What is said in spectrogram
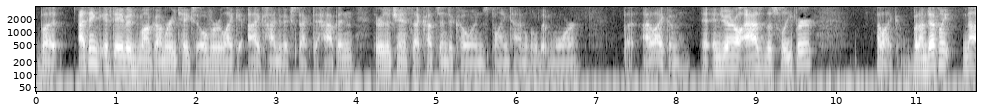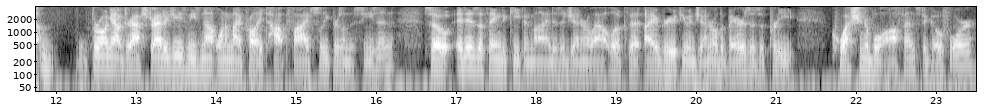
But I think if David Montgomery takes over, like I kind of expect to happen, there is a chance that cuts into Cohen's playing time a little bit more. But I like him. In general, as the sleeper, I like him. But I'm definitely not throwing out draft strategies, and he's not one of my probably top five sleepers on the season. So it is a thing to keep in mind as a general outlook that I agree with you in general. The Bears is a pretty questionable offense to go for.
